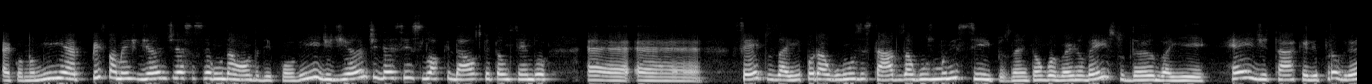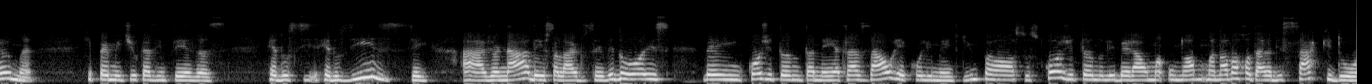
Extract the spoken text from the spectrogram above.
a economia, principalmente diante dessa segunda onda de Covid, diante desses lockdowns que estão sendo é, é, feitos aí por alguns estados, alguns municípios. Né? Então, o governo vem estudando aí reeditar aquele programa que permitiu que as empresas reduzissem a jornada e o salário dos servidores, vem cogitando também atrasar o recolhimento de impostos, cogitando liberar uma, uma nova rodada de saque do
